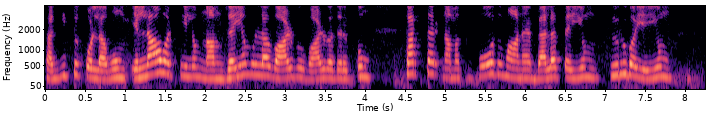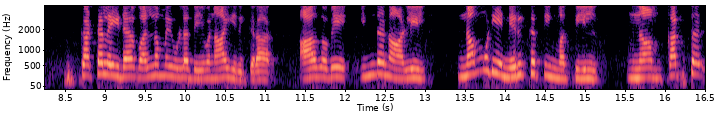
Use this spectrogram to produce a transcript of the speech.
சகித்து கொள்ளவும் எல்லாவற்றிலும் நாம் ஜெயமுள்ள வாழ்வு வாழ்வதற்கும் கர்த்தர் நமக்கு போதுமான பலத்தையும் கிருபையையும் கட்டளையிட வல்லமை உள்ள தேவனாய் இருக்கிறார். ஆகவே இந்த நாளில் நம்முடைய நெருக்கத்தின் மத்தியில் நாம் கர்த்தர்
